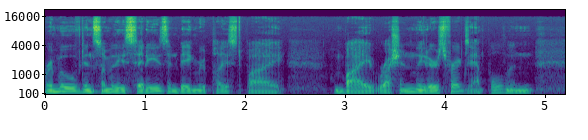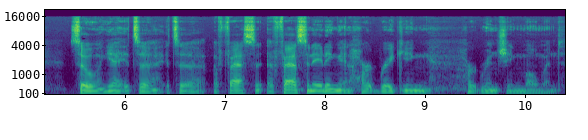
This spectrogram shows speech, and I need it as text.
removed in some of these cities and being replaced by by Russian leaders, for example. And so, yeah, it's a it's a a, fasc- a fascinating and heartbreaking, heart wrenching moment.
